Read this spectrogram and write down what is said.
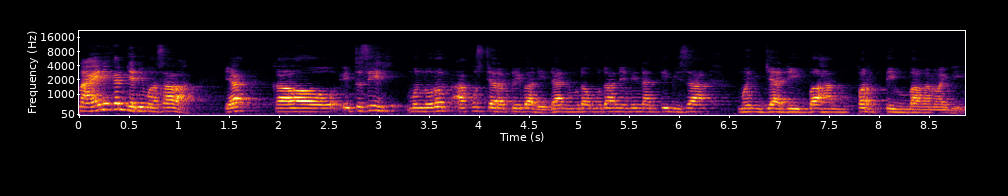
Nah ini kan jadi masalah ya. Kalau itu sih menurut aku secara pribadi dan mudah-mudahan ini nanti bisa menjadi bahan pertimbangan lagi.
